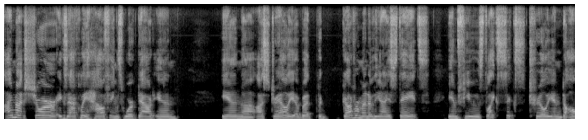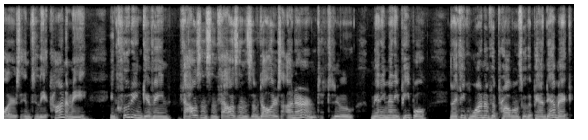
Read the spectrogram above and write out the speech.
I'm not sure exactly how things worked out in in uh, Australia, but the government of the United States infused like six trillion dollars into the economy, including giving thousands and thousands of dollars unearned to many, many people. And I think one of the problems with the pandemic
